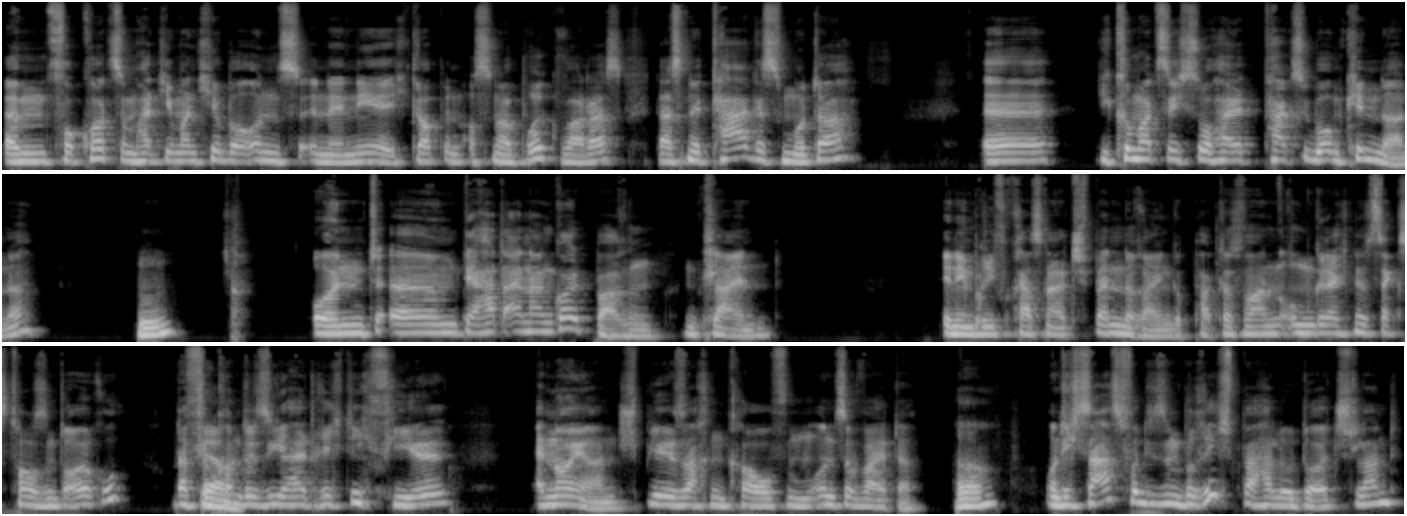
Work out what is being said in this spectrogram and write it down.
Ähm, vor kurzem hat jemand hier bei uns in der Nähe, ich glaube in Osnabrück war das, da ist eine Tagesmutter, äh, die kümmert sich so halt tagsüber um Kinder, ne? Hm? Und ähm, der hat einen Goldbarren, einen kleinen, in den Briefkasten als Spende reingepackt. Das waren umgerechnet 6000 Euro. Dafür Ja. konnte sie halt richtig viel erneuern, Spielsachen kaufen und so weiter. Ja. Und ich saß vor diesem Bericht bei Hallo Deutschland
